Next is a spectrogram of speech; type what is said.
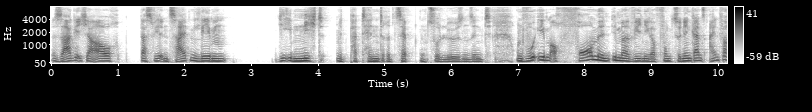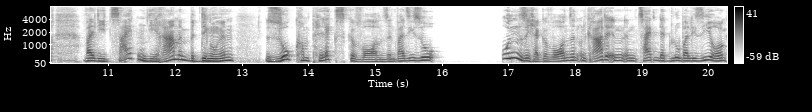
sage ich ja auch, dass wir in Zeiten leben, die eben nicht mit Patentrezepten zu lösen sind und wo eben auch Formeln immer weniger funktionieren. Ganz einfach, weil die Zeiten, die Rahmenbedingungen so komplex geworden sind, weil sie so unsicher geworden sind und gerade in, in Zeiten der Globalisierung,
